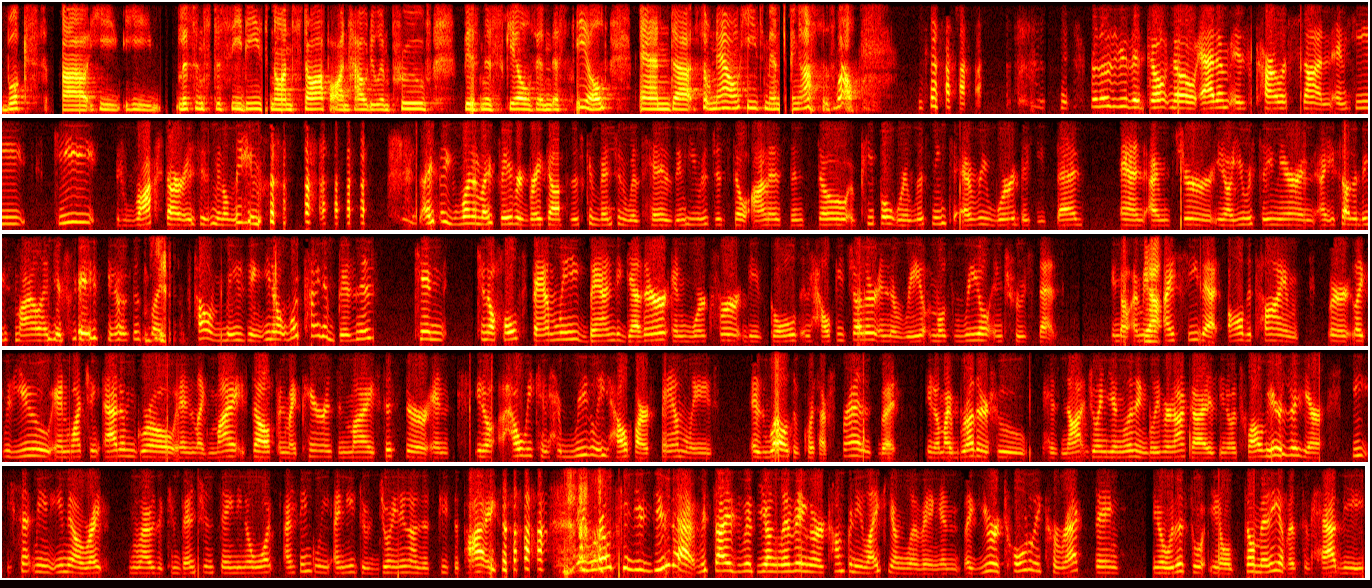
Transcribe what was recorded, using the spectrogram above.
books. Uh, he he listens to CDs nonstop on how to improve business skills in this field, and uh, so now he's mentoring us as well. For those of you that don't know, Adam is Carla's son, and he he Rockstar is his middle name. I think one of my favorite breakups this convention was his, and he was just so honest and so people were listening to every word that he said. And I'm sure you know you were sitting there and uh, you saw the big smile on your face. You know, it's just like how amazing. You know, what kind of business can can a whole family band together and work for these goals and help each other in the real, most real and true sense? You know, I mean, yeah. I see that all the time. Where, like, with you and watching Adam grow, and like myself and my parents and my sister, and you know how we can really help our families as well as, of course, our friends. But you know, my brother who has not joined Young Living, believe it or not, guys, you know, 12 years are here. He, he sent me an email right when I was at convention saying, you know what, I think we I need to join in on this piece of pie. and where else can you do that besides with Young Living or a company like Young Living? And like you're totally correct saying, you know, with this you know, so many of us have had the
